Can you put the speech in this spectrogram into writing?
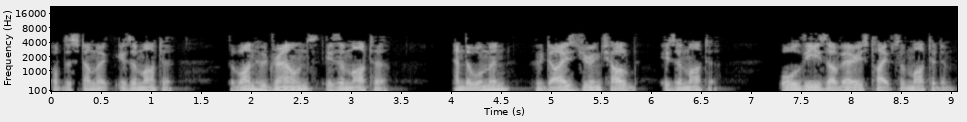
of the stomach is a martyr. The one who drowns is a martyr. And the woman who dies during childbirth is a martyr. All these are various types of martyrdom.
